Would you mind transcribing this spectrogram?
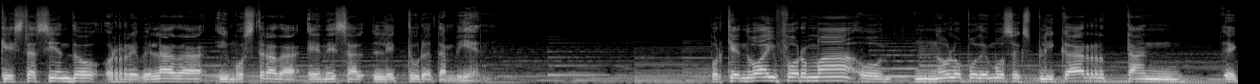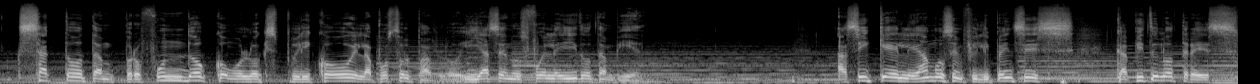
que está siendo revelada y mostrada en esa lectura también. Porque no hay forma o no lo podemos explicar tan exacto, tan profundo como lo explicó el apóstol Pablo y ya se nos fue leído también. Así que leamos en Filipenses capítulo 3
